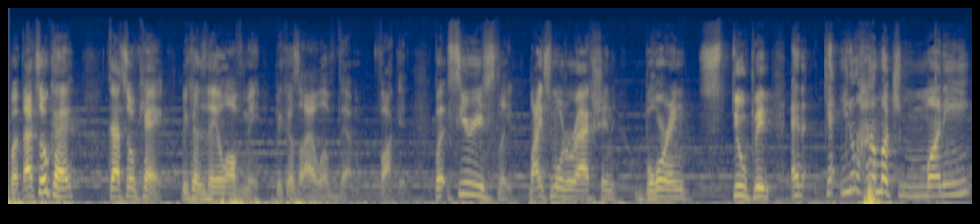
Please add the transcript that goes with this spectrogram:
But that's okay. That's okay because they love me because I love them. Fuck it. But seriously, Lights Motor Action, boring, stupid, and get, you know how much money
